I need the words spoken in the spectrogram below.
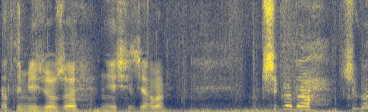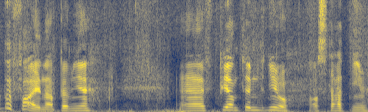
na tym jeziorze nie siedziałem. Przygoda, przygoda fajna. Pewnie e, w piątym dniu, ostatnim,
